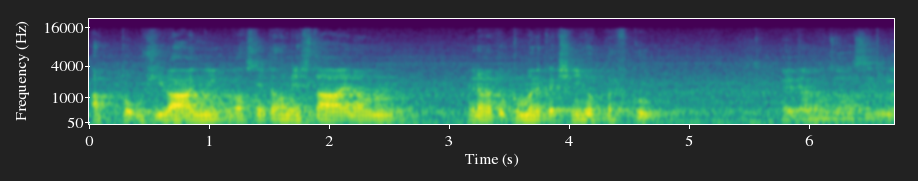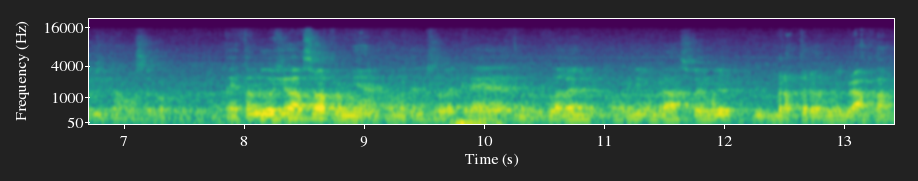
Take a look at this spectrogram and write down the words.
a používání vlastně toho města jenom, jenom jako komunikačního prvku. Je tam to asi důležitá osoba pro tebe. Je tam důležitá osoba pro mě, tamhle ten člověk, který je v levém horním obrázku, je můj bratr, můj brácha.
